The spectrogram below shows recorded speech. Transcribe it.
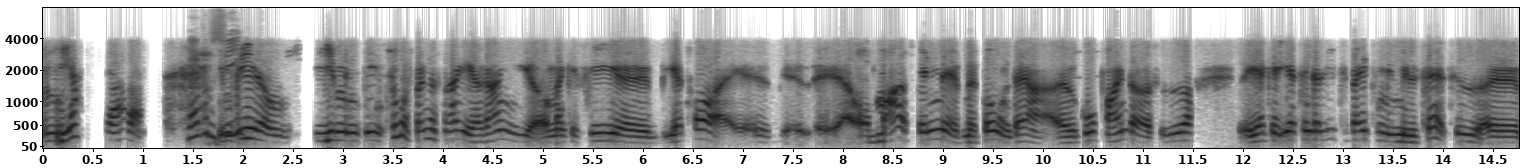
Ja, det har hvad vil du sige? Jamen, det er jo, jamen, det er en super spændende snak, I har gang i, og man kan sige, øh, jeg tror, øh, øh, og meget spændende med bogen der, øh, gode pointer og så videre. Jeg, kan, jeg tænker lige tilbage til min militærtid, øh,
